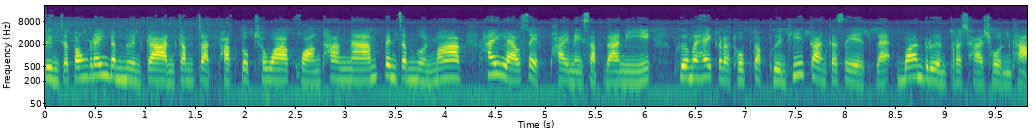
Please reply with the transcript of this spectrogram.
จึงจะต้องเร่งดำเนินการกำจัดผักตบชวาขวางทางน้ำเป็นจำนวนมากให้แล้วเสร็จภายในสัปดาห์นี้ เพื่อไม่ให้กระทบกับพื้นที่การเกษตร และบ้านเรือนประชาชนค่ะ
